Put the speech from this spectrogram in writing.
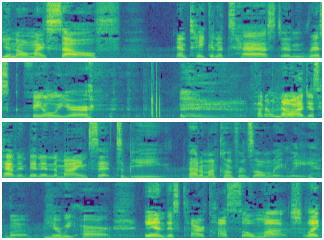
you know, myself and taking a test and risk failure. I don't know. I just haven't been in the mindset to be out of my comfort zone lately. But here we are. And this car costs so much. Like,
